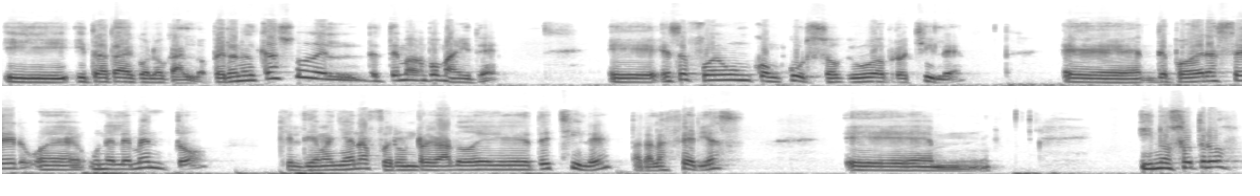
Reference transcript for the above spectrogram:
y, trata de colocarlo. Pero en el caso del, tema de Pomaire, eh, ese fue un concurso que hubo de ProChile eh, de poder hacer eh, un elemento que el día de mañana fuera un regalo de, Chile para las ferias. Eh, y nosotros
